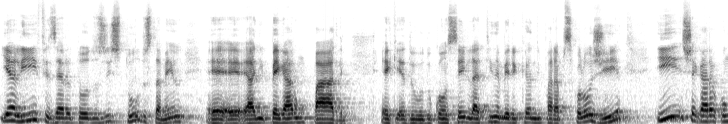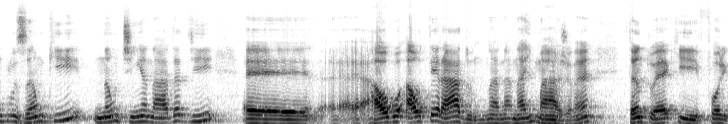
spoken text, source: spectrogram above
E ali fizeram todos os estudos também, é, é, pegaram um padre do, do Conselho Latino-Americano de Parapsicologia e chegaram à conclusão que não tinha nada de algo alterado na, na, na, imagem, né? Tanto é que foi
